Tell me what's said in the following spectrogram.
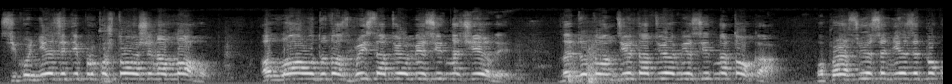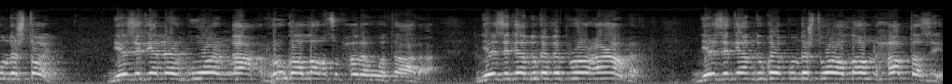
sikur njerëzit t'i përkushtoheshin Allahut, Allahu do t'ua zbriste atyre mirësitë nga qielli, dhe do t'ua nxirrte atyre mirësitë nga toka, por për arsye se njerëzit po kundërshtojnë, njerëzit janë larguar nga rruga e Allahut subhanehu ue teala, njerëzit janë duke vepruar harame, njerëzit janë duke e kundërshtuar Allahun haptazi,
